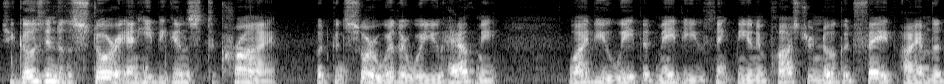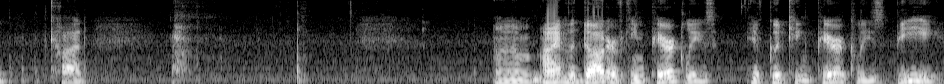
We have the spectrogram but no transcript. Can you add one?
She goes into the story, and he begins to cry. But, good sir, whither will you have me? Why do you weep? It may be you think me an impostor. No good faith. I am the God. Um, I am the daughter of King Pericles. If good King Pericles be,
